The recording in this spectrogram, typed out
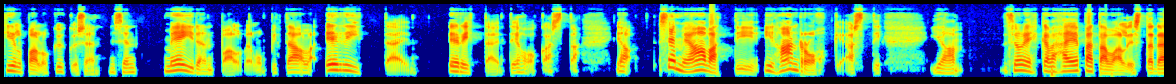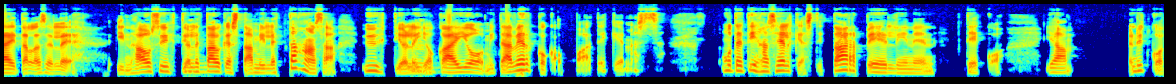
kilpailukykyisen, niin sen meidän palvelun pitää olla erittäin, erittäin tehokasta. Ja se me avattiin ihan rohkeasti. Ja se on ehkä vähän epätavallista näin tällaiselle in-house-yhtiölle mm. tai oikeastaan mille tahansa yhtiölle, mm. joka ei ole mitään verkkokauppaa tekemässä. Mutta ihan selkeästi tarpeellinen teko. Ja nyt kun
